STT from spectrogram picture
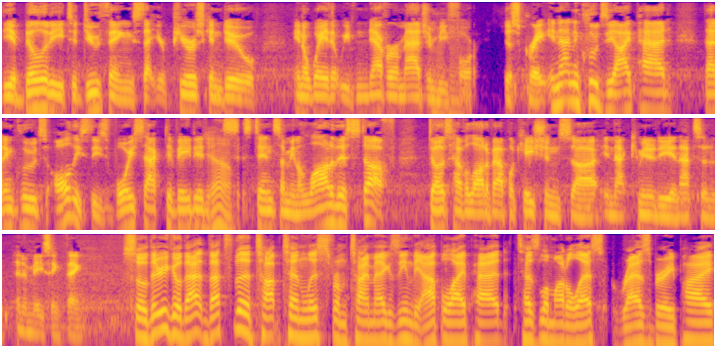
the ability to do things that your peers can do in a way that we've never imagined before just great, and that includes the iPad. That includes all these these voice activated Yeah. assistants. I mean, a lot of this stuff does have a lot of applications uh, in that community, and that's an, an amazing thing. So there you go. That that's the top ten list from Time Magazine: the Apple iPad, Tesla Model S, Raspberry Pi,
